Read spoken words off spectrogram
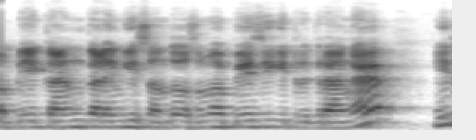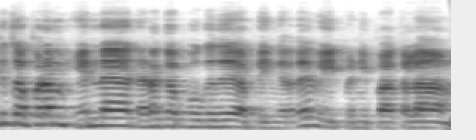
அப்படியே கண் கலங்கி சந்தோஷமாக பேசிக்கிட்டு இருக்கிறாங்க. இதுக்கப்புறம் என்ன நடக்க போகுது அப்படிங்கிறத வெயிட் பண்ணி பார்க்கலாம்.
